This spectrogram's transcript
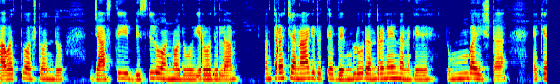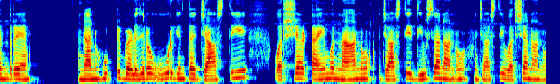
ಯಾವತ್ತೂ ಅಷ್ಟೊಂದು ಜಾಸ್ತಿ ಬಿಸಿಲು ಅನ್ನೋದು ಇರೋದಿಲ್ಲ. ಒಂಥರ ಚೆನ್ನಾಗಿರುತ್ತೆ. ಬೆಂಗಳೂರು ಅಂದ್ರೇ ನನಗೆ ತುಂಬ ಇಷ್ಟ. ಯಾಕೆಂದರೆ ನಾನು ಹುಟ್ಟಿ ಬೆಳೆದಿರೋ ಊರಿಗಿಂತ ಜಾಸ್ತಿ ವರ್ಷ ಟೈಮ್ ನಾನು, ಜಾಸ್ತಿ ದಿವಸ ನಾನು, ಜಾಸ್ತಿ ವರ್ಷ ನಾನು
